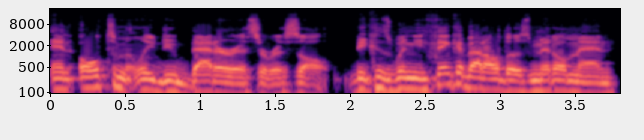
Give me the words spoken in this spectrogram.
and ultimately do better as a result. Because when you think about all those middlemen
